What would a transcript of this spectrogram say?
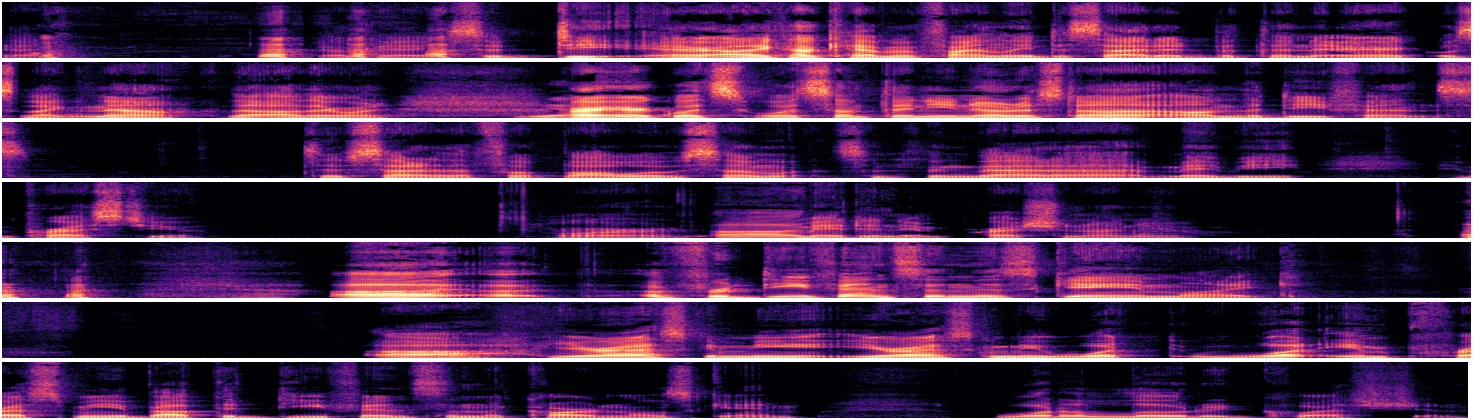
Okay. okay. So D- I like how Kevin finally decided, but then Eric was like, "No, the other one." Yeah. All right, Eric. What's what's something you noticed on, on the defense side of the football? What was some something that uh, maybe impressed you or Uh, made an impression on you? uh, uh, for defense in this game, like, uh, you're asking me, you're asking me what what impressed me about the defense in the Cardinals game. What a loaded question.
